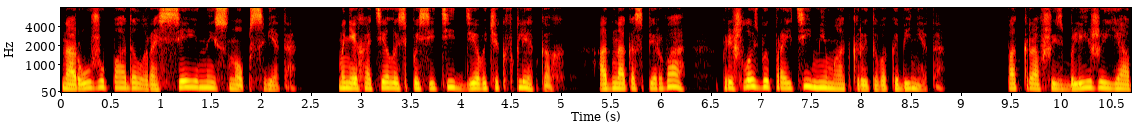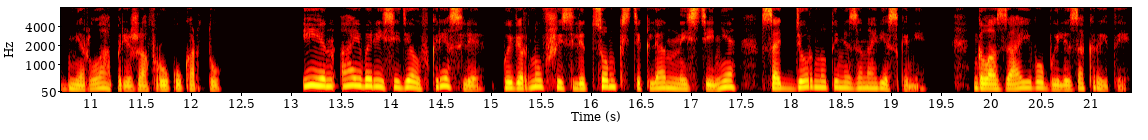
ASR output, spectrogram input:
Наружу падал рассеянный сноп света. Мне хотелось посетить девочек в клетках, однако сперва пришлось бы пройти мимо открытого кабинета. Подкравшись ближе, я обмерла, прижав руку к рту. Иэн Айвори сидел в кресле, повернувшись лицом к стеклянной стене с отдернутыми занавесками. Глаза его были закрыты.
